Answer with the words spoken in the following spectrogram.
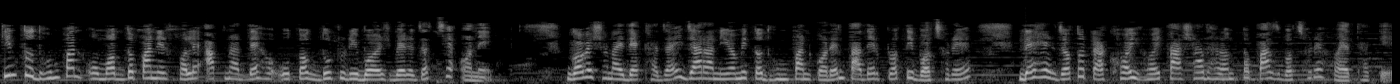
কিন্তু ধূমপান ও মদ্যপানের ফলে আপনার দেহ ও ত্বক দুটোরই বয়স বেড়ে যাচ্ছে অনেক। গবেষণায় দেখা যায়, যারা নিয়মিত ধূমপান করেন, তাদের প্রতি বছরে দেহের যতটা ক্ষয় হয় তা সাধারণত পাঁচ বছরে হয়ে থাকে।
